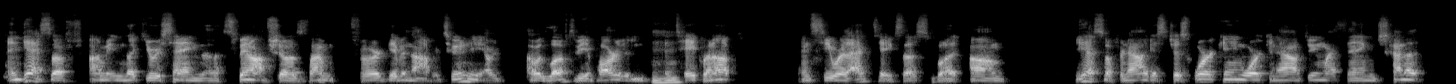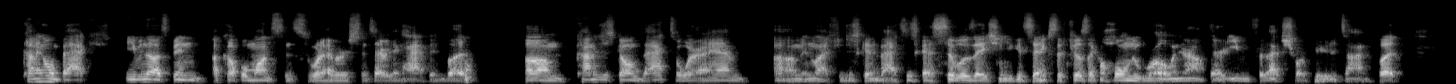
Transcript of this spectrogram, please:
And yeah, so if, I mean, like you were saying, the spinoff shows, if I'm for given the opportunity, I would, I would love to be a part of it and, mm-hmm. and take one up and see where that takes us. But um, yeah, so for now, I guess just working, working out, doing my thing, just kind of kind of going back, even though it's been a couple months since whatever, since everything happened, but um, kind of just going back to where I am um, in life and just getting back to this kind of civilization, you could say, because it feels like a whole new world when you're out there, even for that short period of time. But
